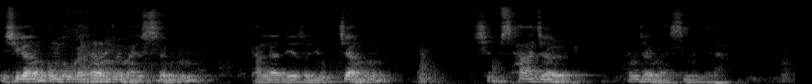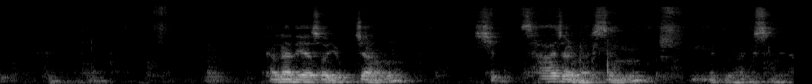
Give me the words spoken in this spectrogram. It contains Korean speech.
이 시간 공독할 하나님의 말씀 갈라디아서 6장 14절 한 절 말씀입니다. 갈라디아서 6장 14절 말씀 읽도록 하겠습니다.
